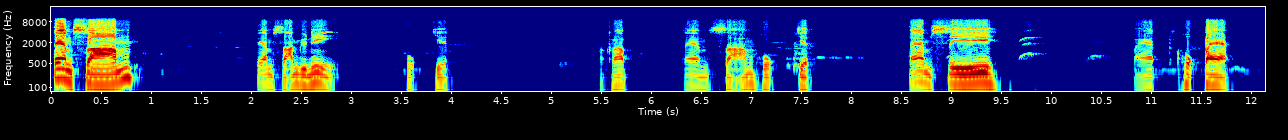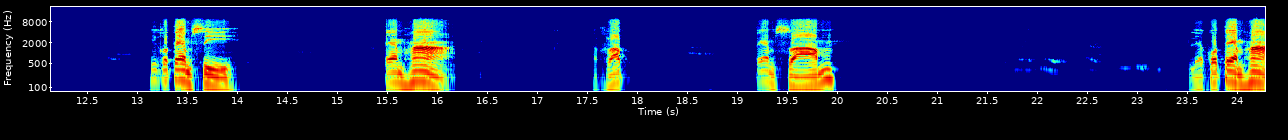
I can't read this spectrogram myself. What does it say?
แต้มสามแต้มสามอยู่นี่หกเจ็ดนะครับ แต้มสามหกเจ็ดแต้มสี่แปดหกแปดนี่ก็แต้มสี่แต้มห้านะครับ แต้มสามแล้วก็แต้มห้า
